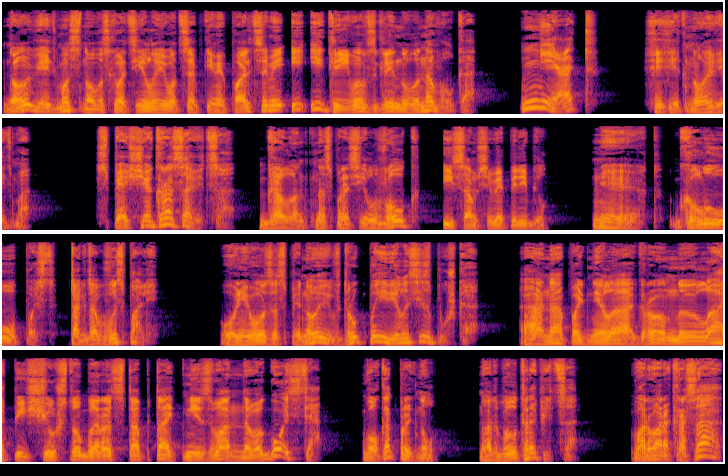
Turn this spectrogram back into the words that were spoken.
Но ведьма снова схватила его цепкими пальцами и игриво взглянула на волка. «Нет», — хихикнула ведьма. «Спящая красавица?» — галантно спросил волк и сам себя перебил. «Нет, глупость, тогда бы вы спали». У него за спиной вдруг появилась избушка. Она подняла огромную лапищу, чтобы растоптать незваного гостя. Волк отпрыгнул. Надо было торопиться. «Варвара краса,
